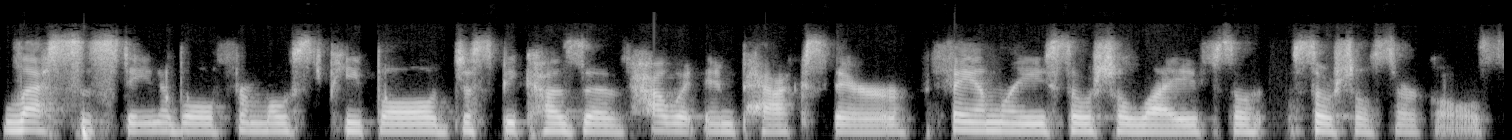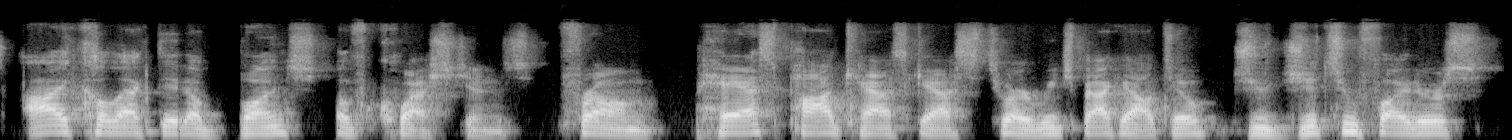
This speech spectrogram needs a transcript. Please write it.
less sustainable for most people just because of how it impacts their family, social life, so social circles. I collected a bunch of questions questions from past podcast guests who I reached back out to, jujitsu fighters,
